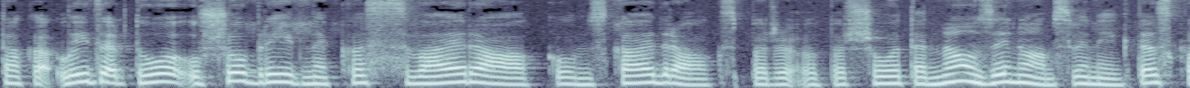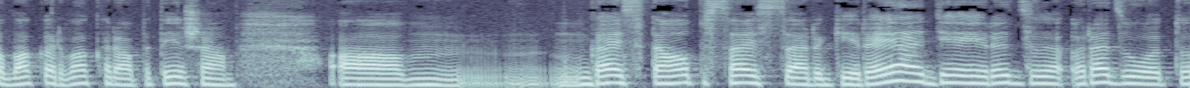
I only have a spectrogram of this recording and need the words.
tā kā līdz ar to uz šo brīdi nekas vairāk un skaidrāks par, par šo te nav zināms, vienīgi tas, ka vakar vakarā patiešām um, gaisa telpas aizsargi reaģēja, redz, redzot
